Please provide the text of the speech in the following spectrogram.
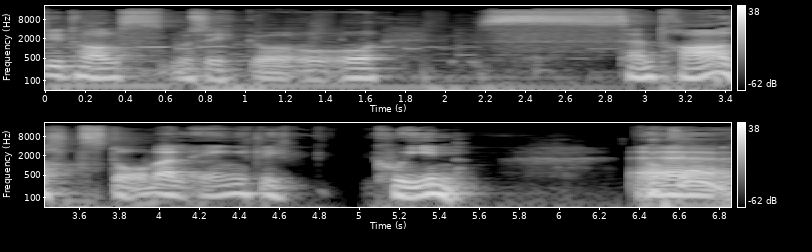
80-tallsmusikk, og, og, og sentralt står vel egentlig Queen. Eh,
